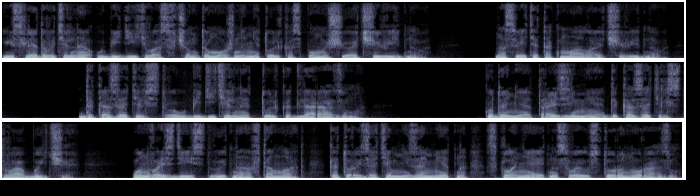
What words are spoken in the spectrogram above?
и, следовательно, убедить вас в чем-то можно не только с помощью очевидного. На свете так мало очевидного. Доказательства убедительны только для разума. Куда неотразимее доказательство обычая. Он воздействует на автомат, который затем незаметно склоняет на свою сторону разум.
